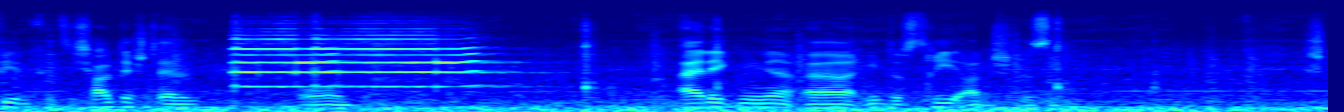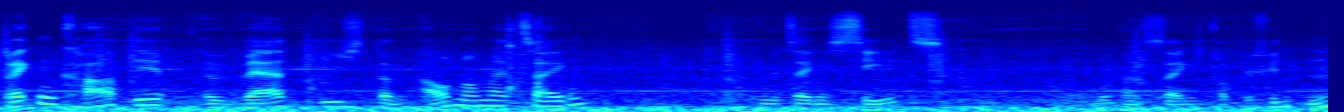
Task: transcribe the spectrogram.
44 Haltestellen und einigen äh, Industrieanschlüssen. Streckenkarte werde ich dann auch nochmal zeigen, damit ihr eigentlich seht, wo wir uns eigentlich gerade befinden.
